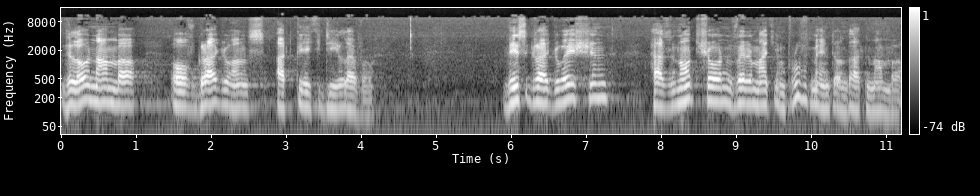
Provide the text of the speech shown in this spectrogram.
the low number of graduates at PhD level. This graduation has not shown very much improvement on that number.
